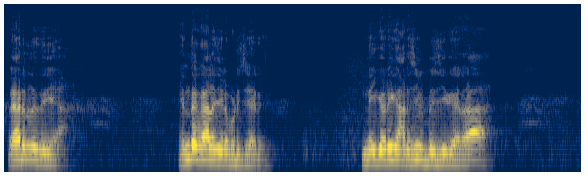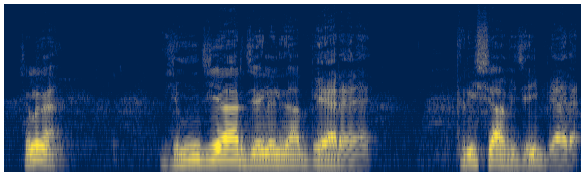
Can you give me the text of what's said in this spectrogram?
வேற என்ன தெரியும் எந்த காலேஜில் படித்தார் இன்றைக்கி வரைக்கும் அரசியல் பேசியிருக்காரா? சொல்லுங்கள் எம்ஜிஆர் ஜெயலலிதா வேற. த்ரிஷா விஜய் வேற.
